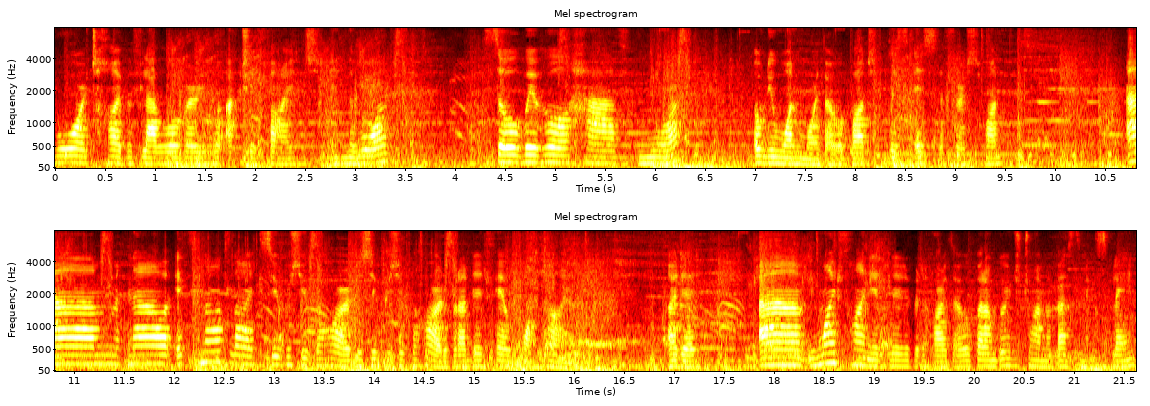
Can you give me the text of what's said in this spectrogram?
war type of level where you will actually fight in the war. So we will have more, only one more though, but this is the first one. Um, now it's not like super super hard super super hard, but I did fail one time. I did. Um, you might find it a little bit hard though, but I'm going to try my best and explain.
